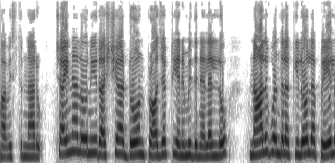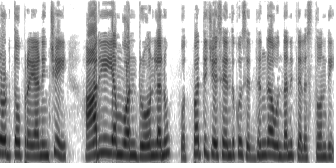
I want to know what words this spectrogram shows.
భావిస్తున్నారు. చైనాలోని రష్యా డ్రోన్ ప్రాజెక్టు ఎనిమిది నెలల్లో నాలుగు వందల కిలోల పేలోడ్తో ప్రయాణించి ఆర్ఏఎం వన్ డ్రోన్లను ఉత్పత్తి చేసేందుకు సిద్ధంగా ఉందని తెలుస్తోంది.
